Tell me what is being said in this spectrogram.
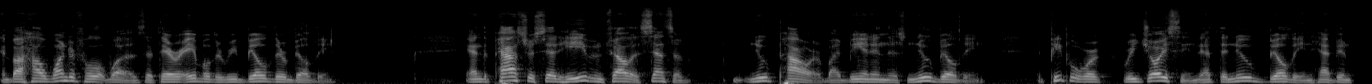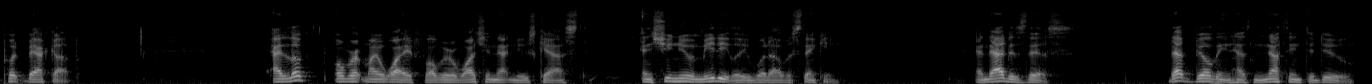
about how wonderful it was that they were able to rebuild their building. And the pastor said he even felt a sense of new power by being in this new building. The people were rejoicing that the new building had been put back up. I looked over at my wife while we were watching that newscast, and she knew immediately what I was thinking. And that is this that building has nothing to do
